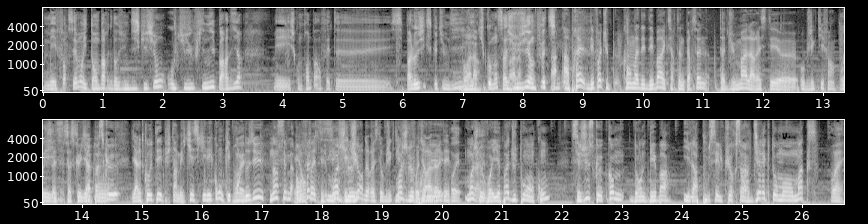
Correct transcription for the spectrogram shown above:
mais forcément il t'embarque dans une discussion où tu finis par dire mais je comprends pas en fait euh, c'est pas logique ce que tu me dis Voilà. et tu commences à Voilà. juger en fait A- Après, des fois, tu peux, quand on a des débats avec certaines personnes, t'as du mal à rester euh, objectif. Hein. Oui, C'est- parce qu'il y a Bah, parce ton- que il y a le côté putain, mais qu'est-ce qu'il est con qui prend Ouais. le dessus. non, c'est Et en, fait, c'est moi c'est je le- dur de rester objectif. moi, je le faut dire la prenais- vérité. Ouais. Moi, je Ouais. le voyais pas du tout en con. C'est juste que comme dans le débat, il a poussé le curseur directement au max. ouais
